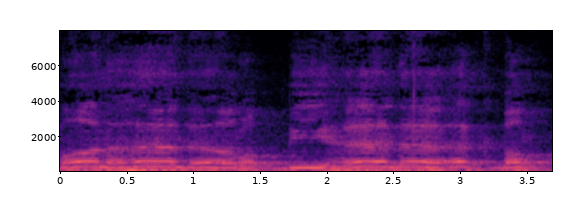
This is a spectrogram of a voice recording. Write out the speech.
قال هذا ربي هذا أكبر.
